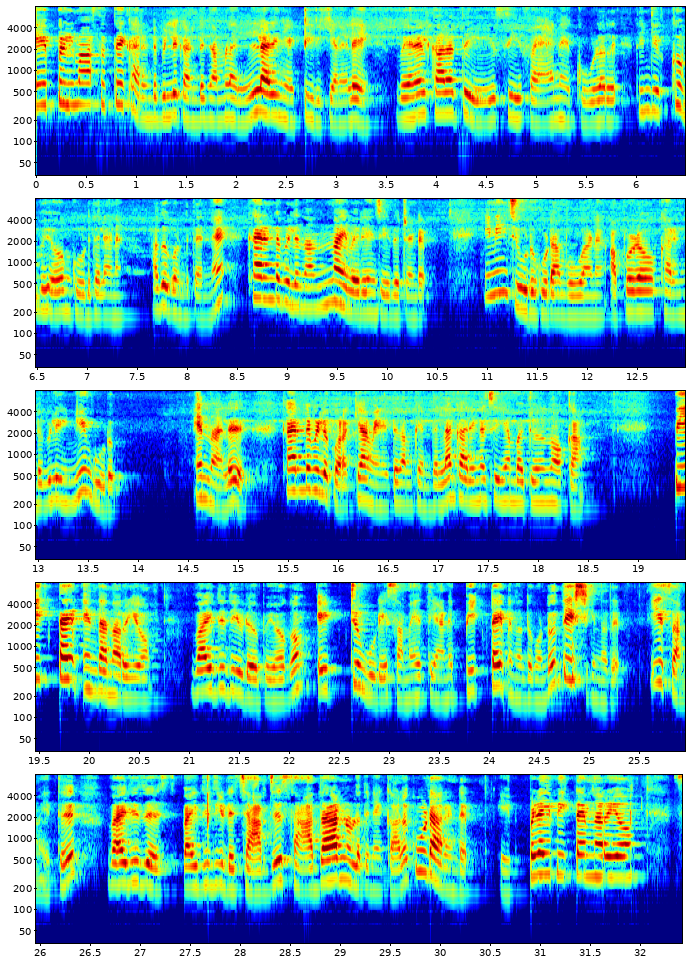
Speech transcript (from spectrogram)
April മാസത്തെ current bill കണ്ട് നമ്മളെല്ലാവരും ഞെട്ടിയിരിക്കുകയാണ് അല്ലേ? വേനൽക്കാലത്ത് എ സി ഫാന് കൂളർ ഇതിന്റെയൊക്കെ ഉപയോഗം കൂടുതലാണ്. അതുകൊണ്ട് തന്നെ കറണ്ട് ബില്ല് നന്നായി വരികയും ചെയ്തിട്ടുണ്ട്. ഇനിയും ചൂട് കൂടാൻ പോവുകയാണ്. അപ്പോഴോ കറണ്ട് ബില്ല് ഇനിയും കൂടും. എന്നാൽ കറണ്ട് ബില്ല് കുറയ്ക്കാൻ വേണ്ടിയിട്ട് നമുക്ക് എന്തെല്ലാം കാര്യങ്ങൾ ചെയ്യാൻ പറ്റുമെന്ന് നോക്കാം. പീക്ക് ടൈം എന്താണെന്നറിയോ? വൈദ്യുതിയുടെ ഉപയോഗം ഏറ്റവും കൂടിയ സമയത്തെയാണ് പീക്ക് ടൈം എന്നതുകൊണ്ട് ഉദ്ദേശിക്കുന്നത്. ഈ സമയത്ത് വൈദ്യുതി വൈദ്യുതിയുടെ ചാർജ് സാധാരണ ഉള്ളതിനേക്കാൾ കൂടാറുണ്ട്. എപ്പോഴാണ് ഈ പീക്ക് ടൈം എന്നറിയോ?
